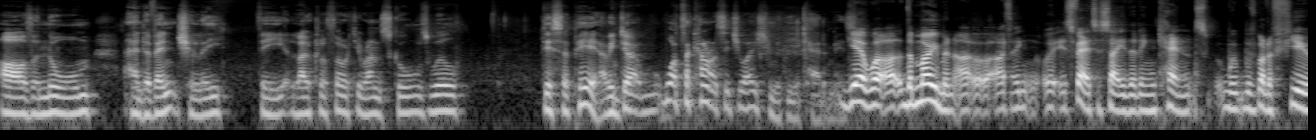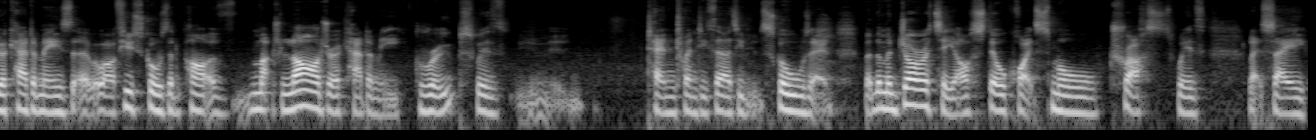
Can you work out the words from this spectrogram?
are the norm, and eventually the local authority run schools will disappear. I mean, what's the current situation with the academies? Yeah, well, at the moment, I, I think it's fair to say that in Kent, we- we've got a few academies, that well, a few schools that are part of much larger academy groups with 10, 20, 30 schools in, but the majority are still quite small trusts with, let's say,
